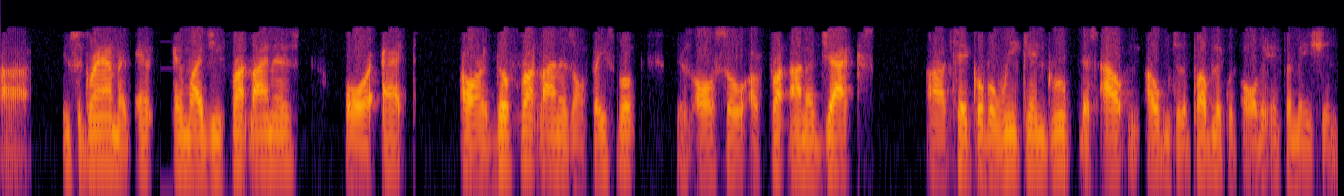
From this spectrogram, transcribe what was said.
uh, Instagram at NYG Frontliners or at or The Frontliners on Facebook. There's also a Frontliner Jacks uh, Takeover Weekend group that's out and open to the public with all the information.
